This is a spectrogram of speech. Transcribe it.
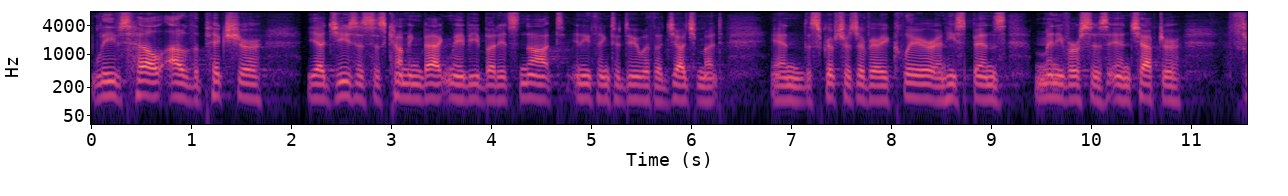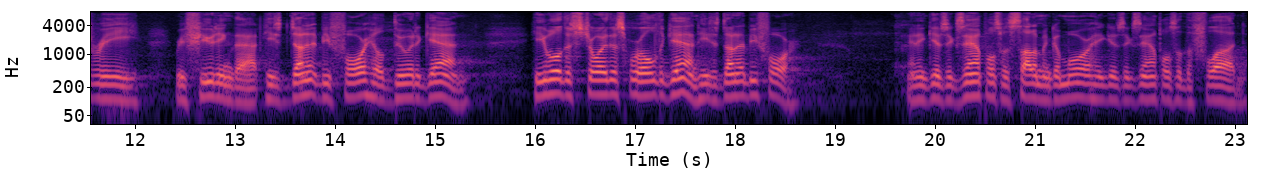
leaves hell out of the picture yeah, Jesus is coming back maybe, but it's not anything to do with a judgment. And the scriptures are very clear, and he spends many verses in chapter 3 refuting that. He's done it before, he'll do it again. He will destroy this world again. He's done it before. And he gives examples with Sodom and Gomorrah, he gives examples of the flood.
